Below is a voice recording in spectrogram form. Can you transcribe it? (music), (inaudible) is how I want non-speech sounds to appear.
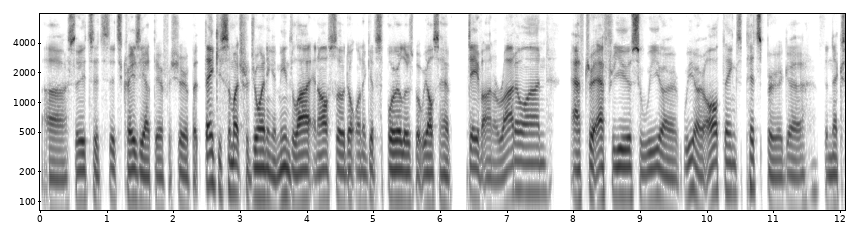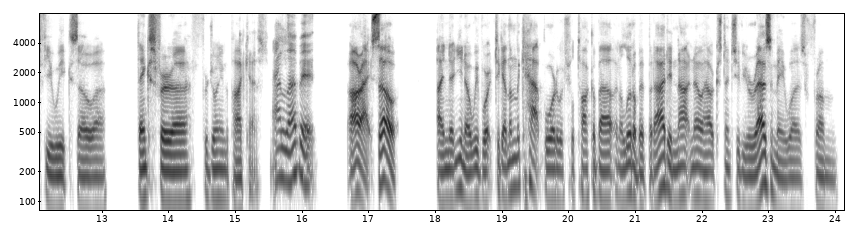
Uh, so it's it's it's crazy out there for sure. But thank you so much for joining. It means a lot. And also, don't want to give spoilers, but we also have Dave Onorato on after after you. So we are we are all things Pittsburgh uh, the next few weeks. So uh, thanks for uh, for joining the podcast. I love it. All right, so I know you know we've worked together on the CAPP board, which we'll talk about in a little bit. But I did not know how extensive your resume was from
